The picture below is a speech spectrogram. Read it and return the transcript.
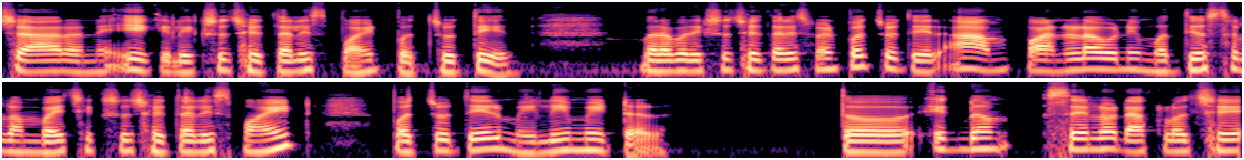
ચાર અને એક એટલે એકસો છેતાલીસ પોઈન્ટ પચોતેર. બરાબર, એકસો છેતાલીસ પોઈન્ટ પચોતેર. આમ પાંદડાઓની મધ્યસ્થ લંબાઈ છે એકસો છેતાલીસ પોઈન્ટ પચોતેર મિલીમીટર તો એકદમ સહેલો દાખલો છે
